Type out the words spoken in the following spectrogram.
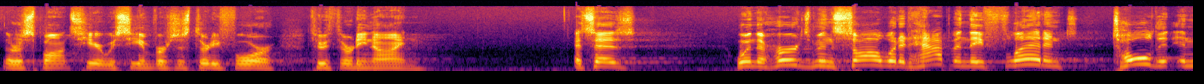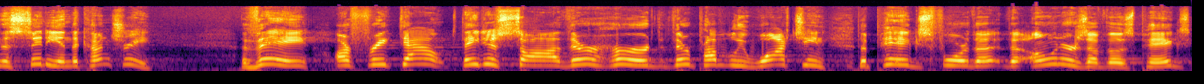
The response here we see in verses 34 through 39. It says, When the herdsmen saw what had happened, they fled and told it in the city and the country. They are freaked out. They just saw their herd. They're probably watching the pigs for the, the owners of those pigs.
